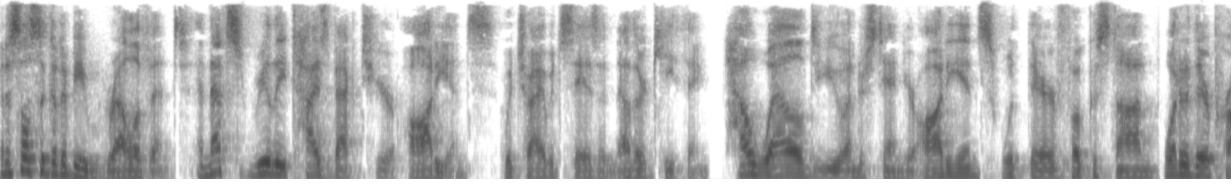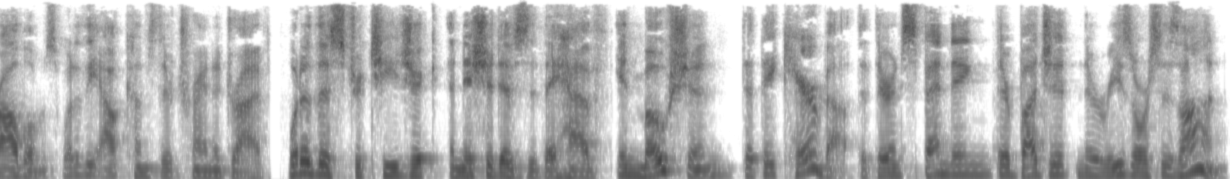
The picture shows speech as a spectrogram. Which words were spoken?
but it's also going to be relevant. And that's really ties back to your audience, which I would say is another key thing. How well do you understand your audience, what they're focused on? What are their problems? What are the outcomes they're trying to drive? What are the strategic initiatives that they have in motion that they care about, that they're spending their budget and their resources on?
